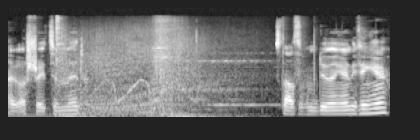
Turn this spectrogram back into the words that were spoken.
I go straight to mid. Stops him from doing anything here.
